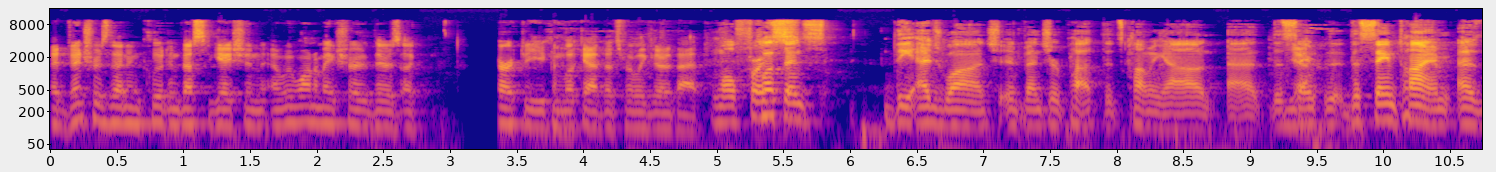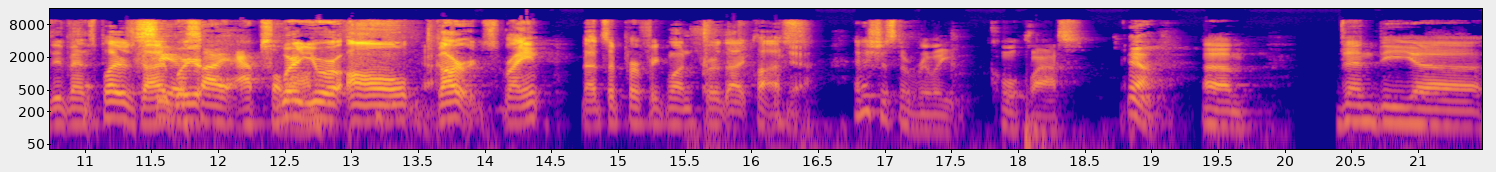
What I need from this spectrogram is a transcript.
adventures that include investigation, and we want to make sure there's a character you can look at that's really good at that. Well, for Plus- instance, the Edgewatch adventure path that's coming out at the same the same time as the Advanced Players Guide, where, you're, where you are all guards, right? That's a perfect one for that class. Yeah, and it's just a really cool class. Yeah. Um, then the uh,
